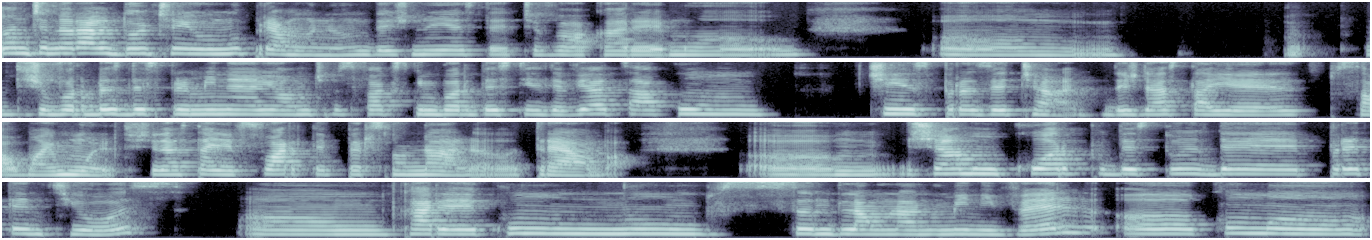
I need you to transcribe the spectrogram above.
În general, dulce eu nu prea mănânc, deci nu este ceva care mă... Um, deci vorbesc despre mine, eu am început să fac schimbări de stil de viață acum 15 ani. Deci de asta e, sau mai mult, și de asta e foarte personală treaba. Um, și am un corp destul de pretențios, um, care cum nu sunt la un anumit nivel, uh, cum uh,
